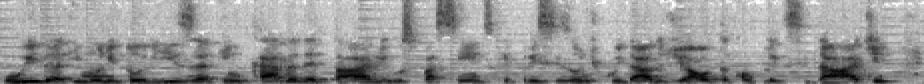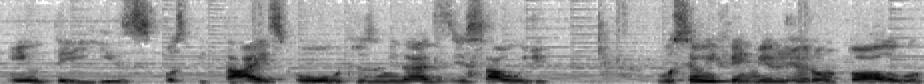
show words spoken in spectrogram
cuida e monitoriza em cada detalhe os pacientes que precisam de cuidado de alta complexidade em UTIs, hospitais ou outras unidades de saúde. Você é um enfermeiro gerontólogo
